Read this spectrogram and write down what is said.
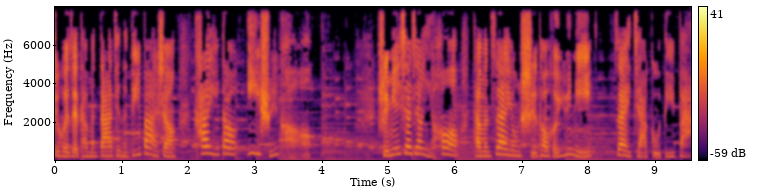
就会在他们搭建的堤坝上开一道溢水口。水面下降以后，他们再用石头和淤泥再加固堤坝。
